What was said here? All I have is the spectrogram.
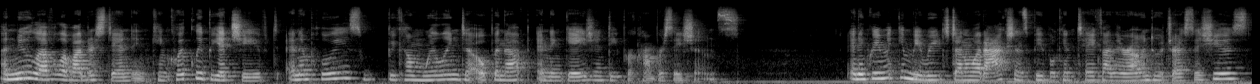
A new level of understanding can quickly be achieved, and employees become willing to open up and engage in deeper conversations. An agreement can be reached on what actions people can take on their own to address issues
